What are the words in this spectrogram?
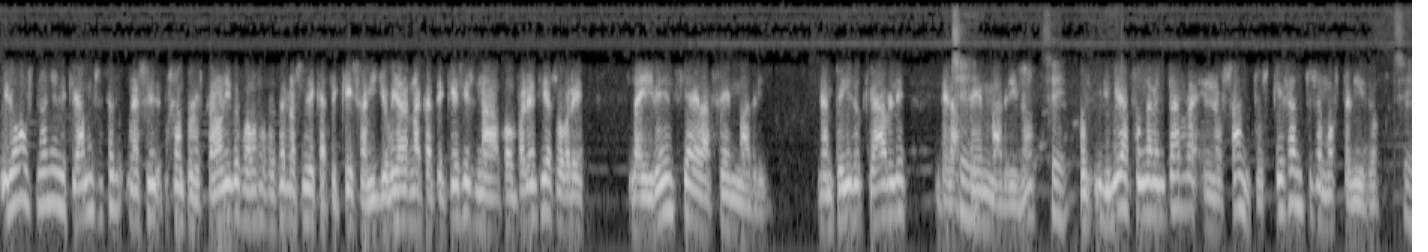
Y luego un año en el que vamos a hacer una serie, por ejemplo, los canónicos vamos a ofrecer una serie de catequesis. A mí yo voy a dar una catequesis, una conferencia sobre la vivencia de la fe en Madrid. Me han pedido que hable de la Sí. fe en Madrid, ¿no? sí, Pues, y voy a fundamentarla en los santos. ¿Qué santos hemos tenido? sí.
